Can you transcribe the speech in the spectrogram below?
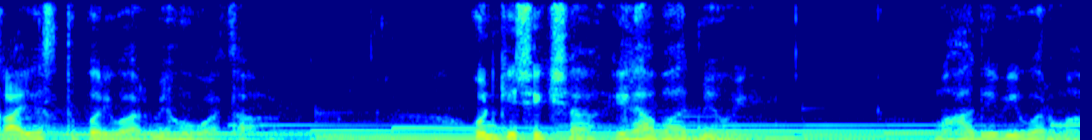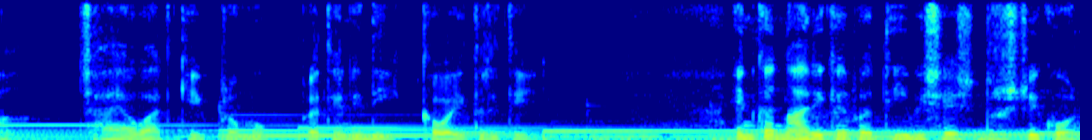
कायस्थ परिवार में हुआ था। उनकी शिक्षा इलाहाबाद में हुई। महादेवी वर्मा छायावाद की प्रमुख प्रतिनिधि कवयित्री थी। इनका नारी के प्रति विशेष दृष्टिकोण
